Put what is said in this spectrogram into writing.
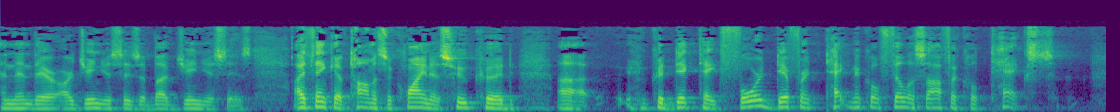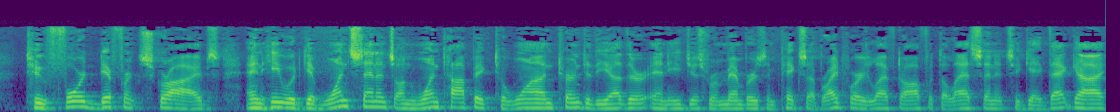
and then there are geniuses above geniuses. I think of Thomas Aquinas, who could uh, who could dictate four different technical philosophical texts to four different scribes, and he would give one sentence on one topic to one, turn to the other, and he just remembers and picks up right where he left off with the last sentence he gave that guy.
